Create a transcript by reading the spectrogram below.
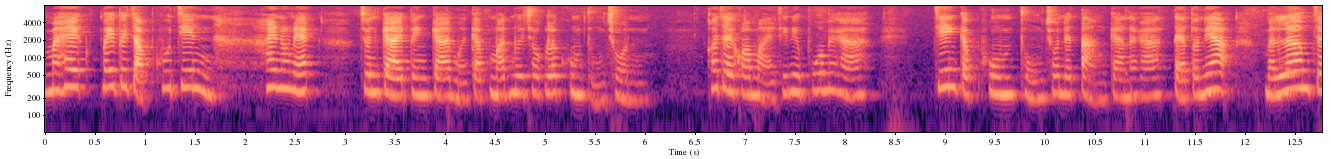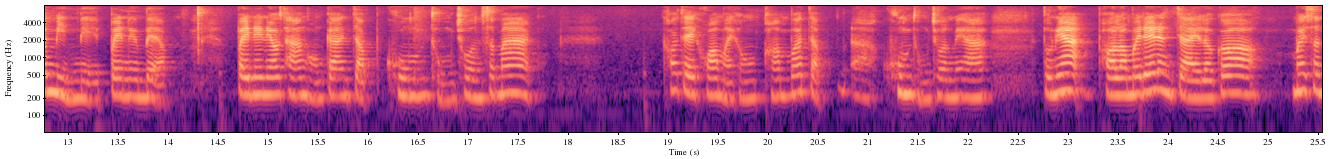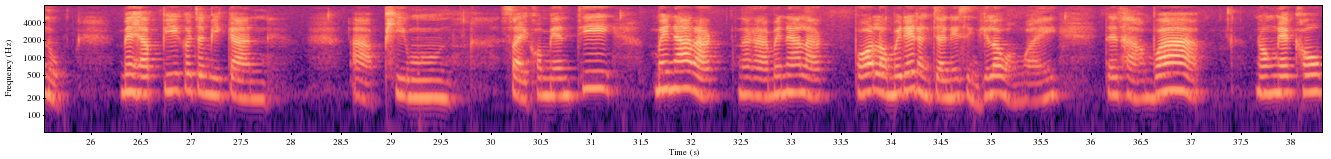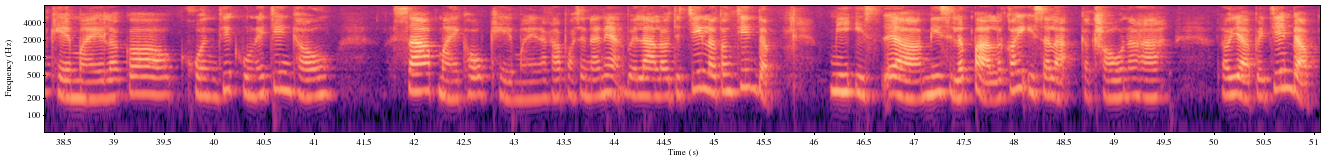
ไม่ให้ไม่ไปจับคู่จิ้น ให้น้องแน็กจนกลายเป็นการเหมือนกับมัดมือชกและคุมถุงชน เข้าใจความหมายที่นิวพูดไหมคะ จิ้นกับคุมถุงชนเนี่ยต่างกันนะคะ แต่ตอนเนี้ยมันเริ่มจะหมิ่นเหมไปในแบบ ไปในแนวทางของการจับคุมถุงชนซะมาก เข้าใจความหมายของคำว่าจับคุมถุงชนไหมคะตรงเนี้ยพอเราไม่ได้ดังใจแล้วก็ไม่สนุกไม่แฮปปี้ก็จะมีการพิมพ์ใส่คอมเมนต์ที่ไม่น่ารักนะคะ ไม่น่ารัก เพราะเราไม่ได้ดังใจในสิ่งที่เราหวังไว้ แต่ถามว่า น้องแน็กเขาโอเคไหม แล้วก็คนที่คุณให้จิ้นเขาทราบไหมเขาโอเคไหมนะคะ เพราะฉะนั้นเนี่ยเวลาเราจะจิ้นเราต้องจิ้นแบบมีอิสมีศิลปะแล้วก็ให้อิสระกับเขานะคะ เราอย่าไปจิ้นแบบ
